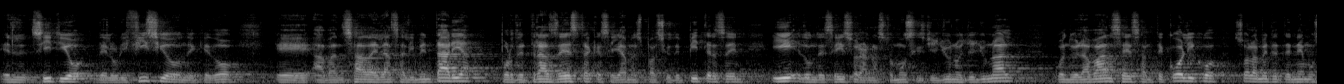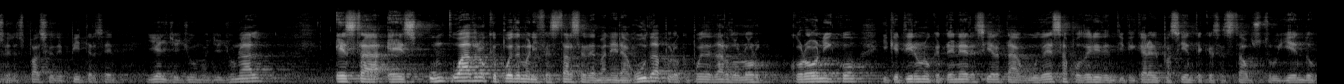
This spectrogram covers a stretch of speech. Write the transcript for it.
el sitio del orificio donde quedó eh, avanzada el asa alimentaria, por detrás de esta que se llama espacio de Petersen y donde se hizo la anastomosis yeyuno-yeyunal. Cuando el avance es antecólico, solamente tenemos el espacio de Petersen y el yeyuno-yeyunal. Esta es un cuadro que puede manifestarse de manera aguda, pero que puede dar dolor crónico y que tiene uno que tener cierta agudeza, poder identificar el paciente que se está obstruyendo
